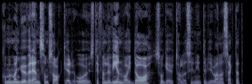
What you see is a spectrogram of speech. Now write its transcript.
kommer man ju överens om saker och Stefan Löfven var idag, såg jag uttalade en intervju, han har sagt att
